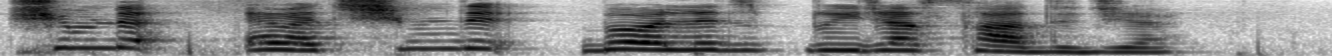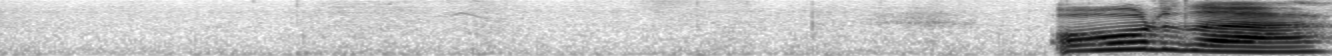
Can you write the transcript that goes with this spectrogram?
Şimdi evet şimdi böyle zıplayacağız sadece. Orada.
